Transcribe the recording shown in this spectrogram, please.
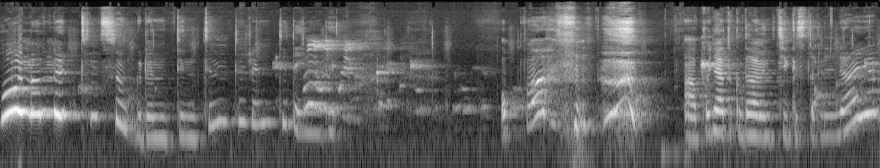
О, лалитинця. Грин-тин-тин-тин-тин-тин. Опа. А, понятно, куди він тільки стріляє.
